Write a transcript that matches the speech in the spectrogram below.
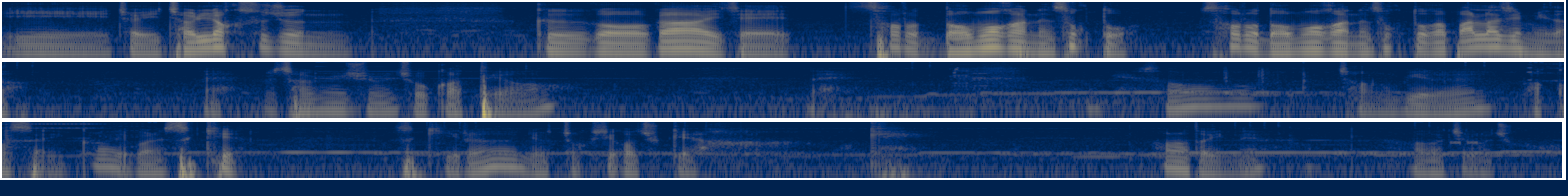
이 저희 전력 수준 그거가 이제 서로 넘어가는 속도 서로 넘어가는 속도가 빨라집니다. 네, 작용해 주시면 좋을 것 같아요. 네. 여기서 장비를 바꿨으니까 이번엔 스킬 스킬은 이쪽 찍어줄게요. 하나 더 있네요. 하나 더 찍어주고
